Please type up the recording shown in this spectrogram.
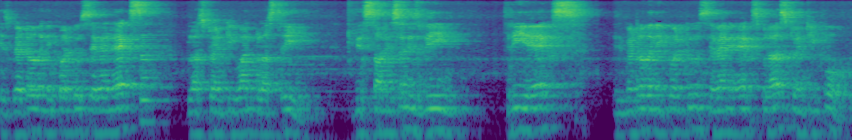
is greater than equal to 7x plus 21 plus 3. This solution is being 3x is greater than equal to 7x plus 24.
